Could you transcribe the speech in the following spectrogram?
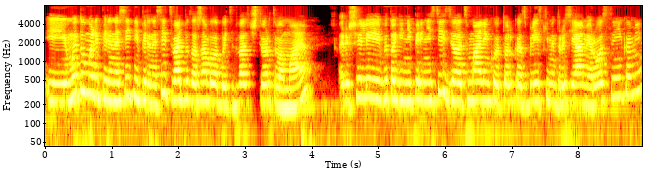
И мы думали переносить, не переносить. Свадьба должна была быть 24 мая. Решили в итоге не перенести, сделать маленькую только с близкими друзьями, родственниками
